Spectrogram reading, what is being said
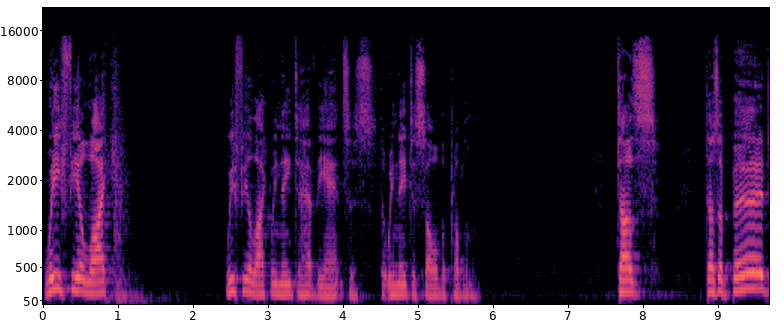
we feel like we feel like we need to have the answers, that we need to solve the problem. Does, does a bird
